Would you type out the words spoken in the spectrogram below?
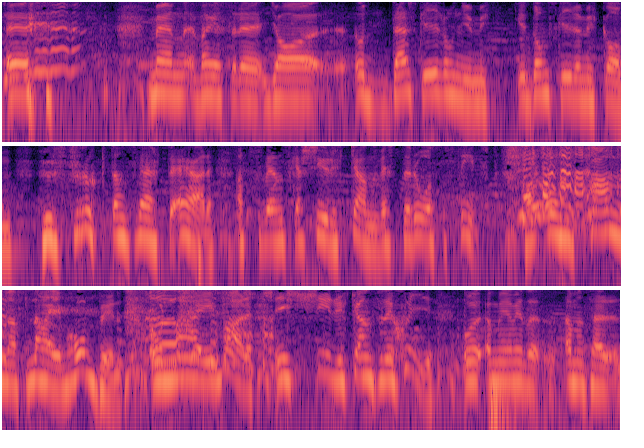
Eh, Men vad heter det, ja, och där skriver hon ju mycket, de skriver mycket om hur fruktansvärt det är att Svenska kyrkan, Västerås stift, har omfamnat livehobbyn och lajvar i kyrkans regi. Och jag vet inte, ja, men så här,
